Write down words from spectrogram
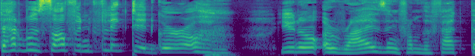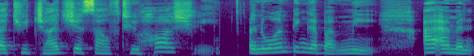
that was self inflicted, girl. You know, arising from the fact that you judge yourself too harshly. And one thing about me, I am an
